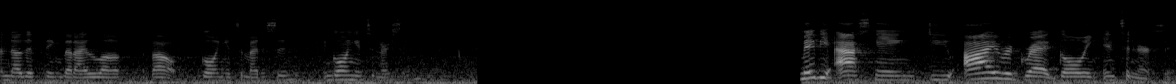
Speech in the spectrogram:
another thing that I loved about going into medicine and going into nursing. Maybe asking, do I regret going into nursing?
